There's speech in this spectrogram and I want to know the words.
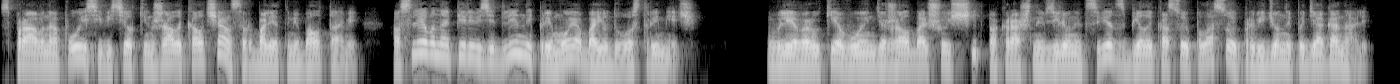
Справа на поясе висел кинжал и колчан с арбалетными болтами, а слева на перевязи длинный прямой обоюдоострый меч. В левой руке воин держал большой щит, покрашенный в зеленый цвет с белой косой полосой, проведенной по диагонали.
